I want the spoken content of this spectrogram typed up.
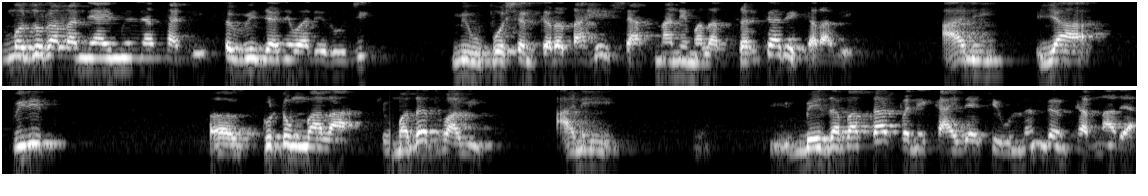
मजुराला न्याय मिळण्यासाठी सव्वीस जानेवारी रोजी मी उपोषण करत आहे. शासनाने मला सहकार्य करावे. आणि या पीडित कुटुंबाला मदत व्हावी आणि बेजबाबदारपणे कायद्याचे उल्लंघन करणाऱ्या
